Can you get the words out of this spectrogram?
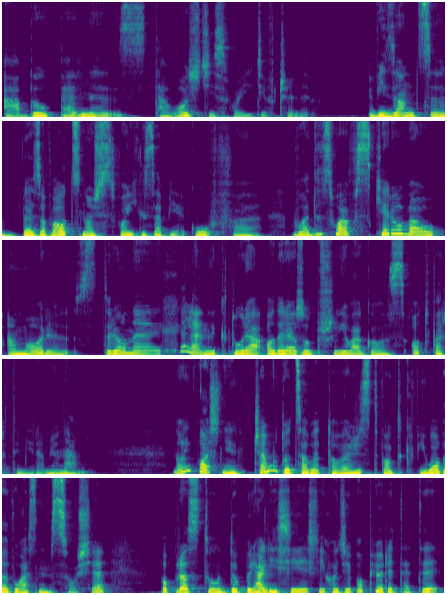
a był pewny stałości swojej dziewczyny. Widząc bezowocność swoich zabiegów, Władysław skierował Amory w stronę Heleny, która od razu przyjęła go z otwartymi ramionami. No i właśnie, czemu to całe towarzystwo tkwiło we własnym sosie? Po prostu dobrali się, jeśli chodzi o priorytety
